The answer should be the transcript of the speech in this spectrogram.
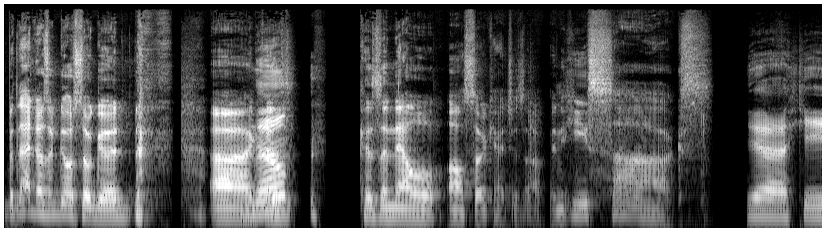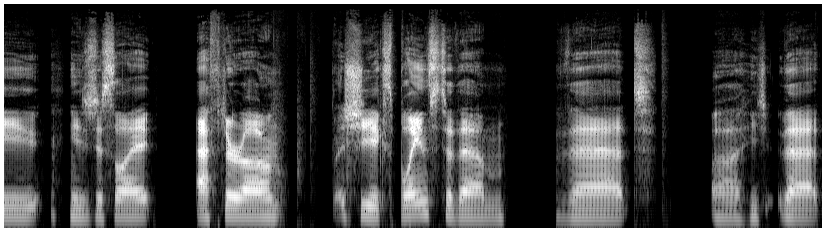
but that doesn't go so good. uh, No. because Zanel also catches up, and he sucks. Yeah, he he's just like after um she explains to them that uh he that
